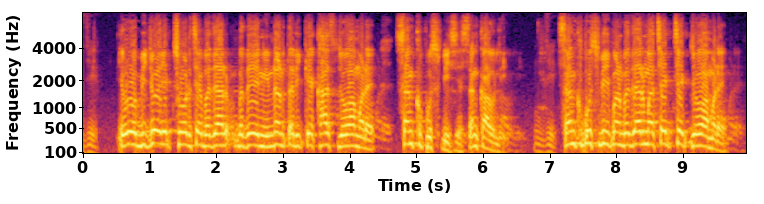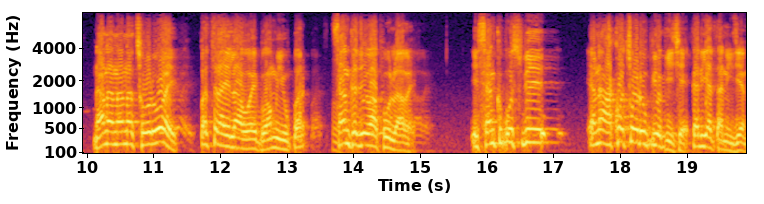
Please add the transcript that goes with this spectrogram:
જી. એવો બીજો એક છોડ છે બજાર બધે નીંદણ તરીકે ખાસ જોવા મળે. શંખ પુષ્પી છે શંખાવલી. શંખ પુષ્પી પણ બજારમાં છેક છેક જોવા મળે. નાના નાના છોડ હોય પથરાયેલા હોય ભૂમિ ઉપર શંખ જેવા ફૂલ આવે. એ શંખ પુષ્પી એનો આખો છોડ ઉપયોગી છે કરિયાતાની જેમ.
